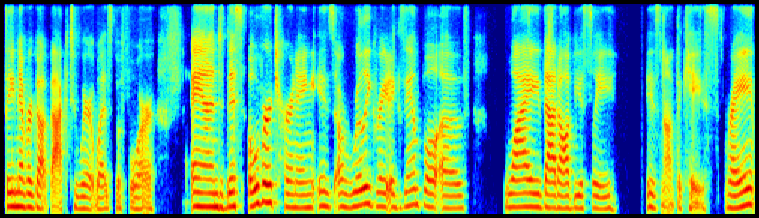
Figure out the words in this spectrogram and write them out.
They never got back to where it was before. And this overturning is a really great example of why that obviously is not the case, right?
